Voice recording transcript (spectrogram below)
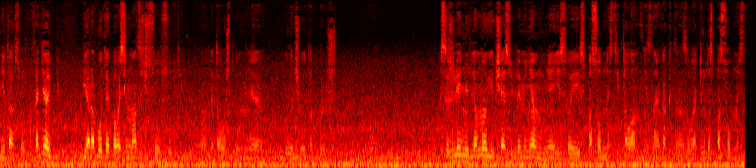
не так сложно. Хотя я работаю по 18 часов в сутки, вот, для того, чтобы у меня было чего-то больше. К сожалению, для многих, к счастью для меня, у меня есть свои способности, талант, не знаю, как это называть, трудоспособность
